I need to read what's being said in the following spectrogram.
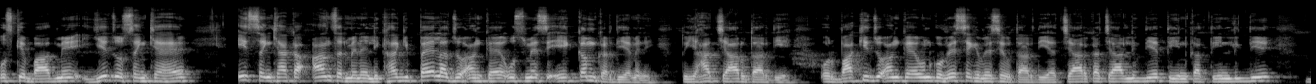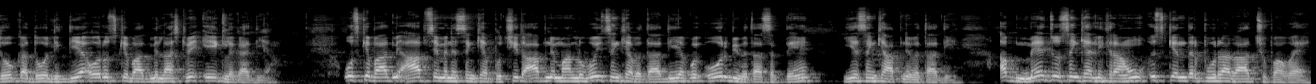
उसके बाद में ये जो संख्या है, इस संख्या का आंसर मैंने लिखा कि पहला जो अंक है, उसमें से एक कम कर दिया मैंने। तो यहाँ चार उतार दिए और बाकी जो अंक है, उनको वैसे के वैसे उतार दिया। चार का चार लिख दिए, तीन का तीन लिख दिए, दो का दो लिख दिया और उसके बाद में लास्ट में एक लगा दिया। उसके बाद में आपसे मैंने संख्या पूछी तो आपने मान लो वही संख्या बता दी या कोई और भी बता सकते हैं। ये संख्या आपने बता दी। अब मैं जो संख्या लिख रहा हूँ, उसके अंदर पूरा राज छुपा हुआ है।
